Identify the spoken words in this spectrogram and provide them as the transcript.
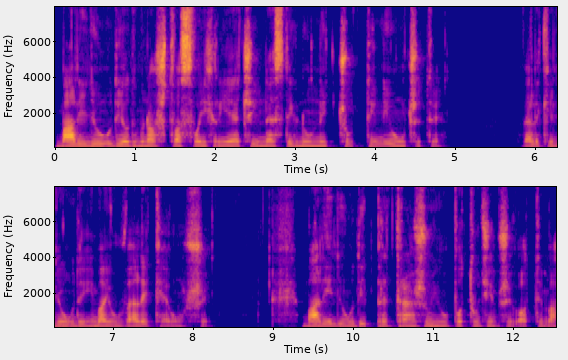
Mali ljudi od mnoštva svojih riječi ne stignu ni čuti ni učiti. Veliki ljudi imaju velike uši. Mali ljudi pretražuju po tuđim životima.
